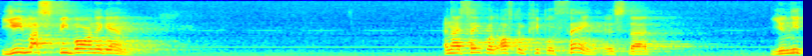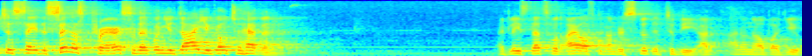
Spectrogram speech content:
Ye must be born again. And I think what often people think is that you need to say the sinner's prayer so that when you die, you go to heaven. At least that's what I often understood it to be. I, I don't know about you.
